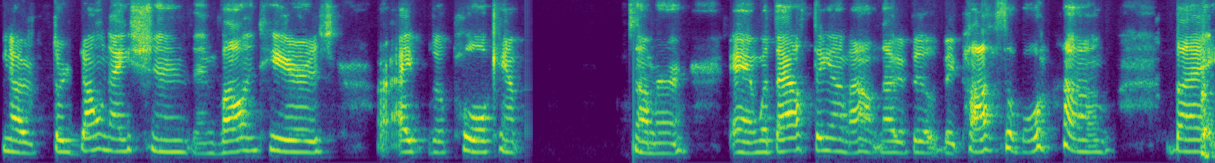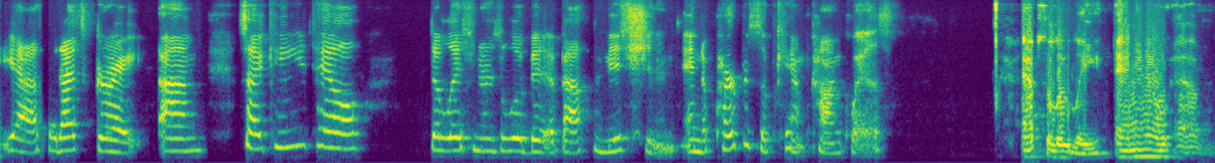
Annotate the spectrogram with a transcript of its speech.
you know, through donations and volunteers, are able to pull camp summer. And without them, I don't know if it would be possible. Um, but yeah, so that's great. Um, so can you tell the listeners a little bit about the mission and the purpose of Camp Conquest? Absolutely. And you know, um,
